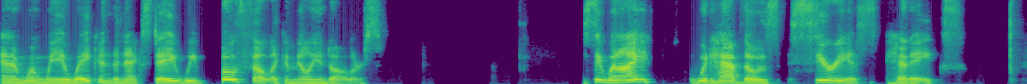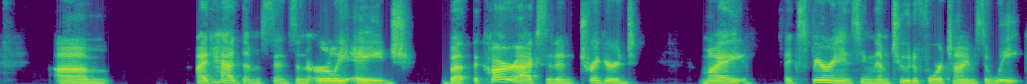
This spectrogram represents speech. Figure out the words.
And when we awakened the next day, we both felt like a million dollars. See, when I would have those serious headaches. Um, I'd had them since an early age, but the car accident triggered my experiencing them two to four times a week.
